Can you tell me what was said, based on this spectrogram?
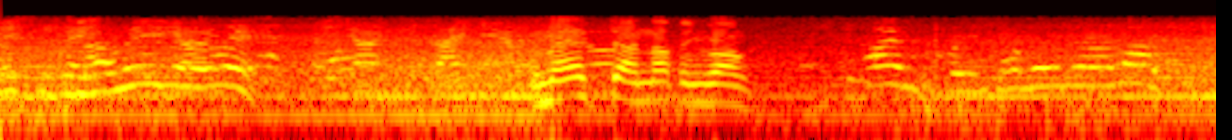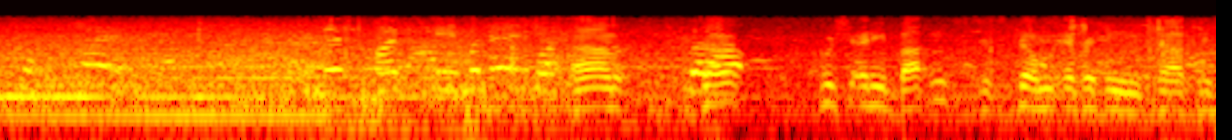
This is an illegal arrest. The man's done nothing wrong. I'm free to live my life. Um, don't push any buttons, just film everything that's happening.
